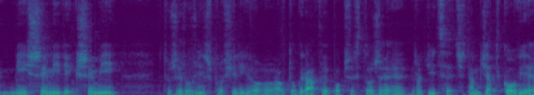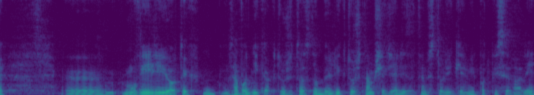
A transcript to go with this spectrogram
mniejszymi, większymi, którzy również prosili o autografy poprzez to, że rodzice czy tam dziadkowie y, mówili o tych zawodnikach, którzy to zdobyli, którzy tam siedzieli za tym stolikiem i podpisywali.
